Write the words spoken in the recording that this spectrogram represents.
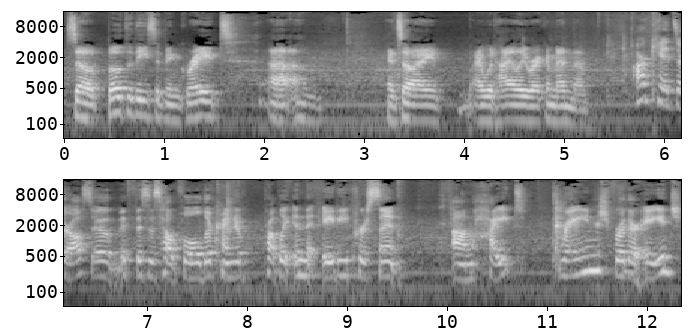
So both of these have been great, um, and so I I would highly recommend them. Our kids are also, if this is helpful, they're kind of probably in the 80% um, height range for their age.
